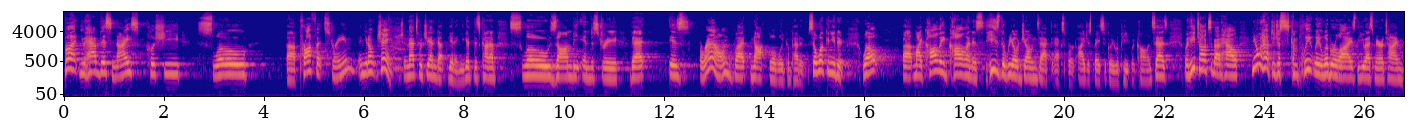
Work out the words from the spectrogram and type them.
But you have this nice, cushy, slow, uh, profit stream and you don't change. And that's what you end up getting. You get this kind of slow zombie industry that is around but not globally competitive. So, what can you do? Well, uh, my colleague Colin is, he's the real Jones Act expert. I just basically repeat what Colin says. But he talks about how you don't have to just completely liberalize the US maritime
